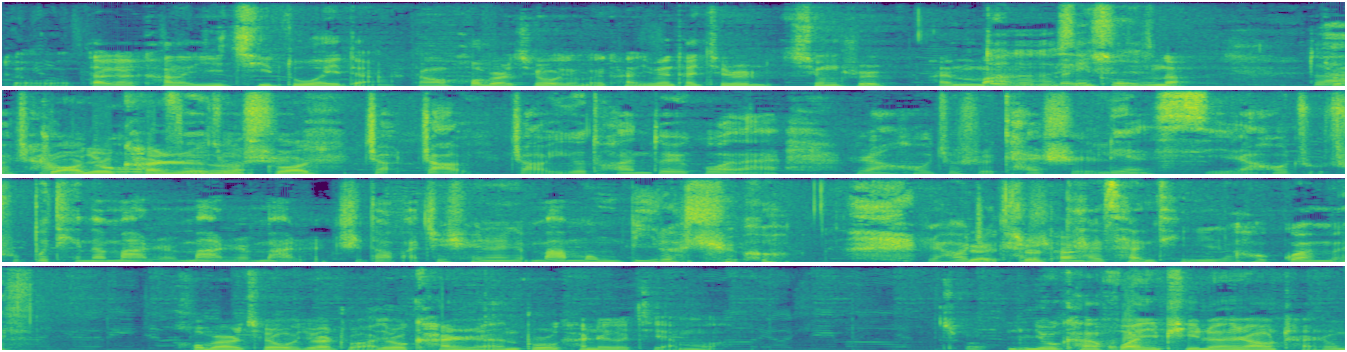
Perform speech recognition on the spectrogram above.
对我大概看了一季多一点儿，然后后边其实我就没看，因为它其实形式还蛮雷同的。对啊，主要就是看人了，就是主要找找找一个团队过来，然后就是开始练习，然后主厨不停的骂人骂人骂人，直到把这群人给骂懵逼了之后，然后就开始开餐厅，然后关门。后边其实我觉得主要就是看人，不是看这个节目。就你就看换一批人，然后产生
